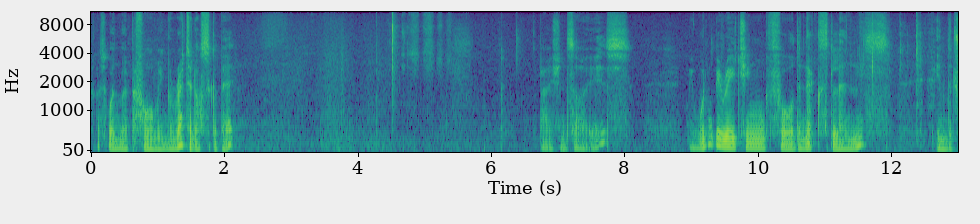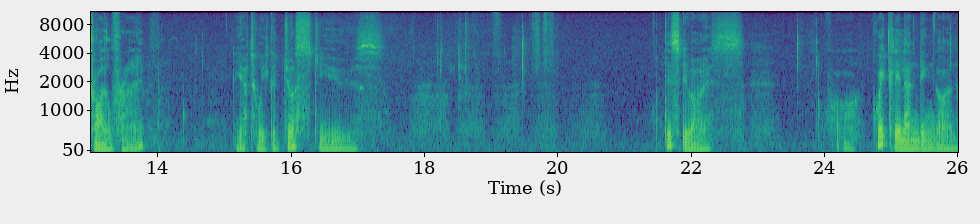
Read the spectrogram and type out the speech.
because when we're performing a retinoscopy, eyes, we wouldn't be reaching for the next lens in the trial frame, yet we could just use this device for quickly landing on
